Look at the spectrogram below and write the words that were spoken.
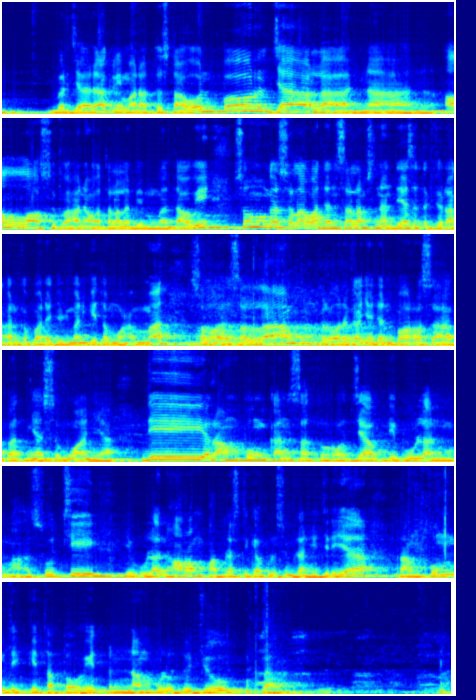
Berjarak 500 tahun perjalanan. Allah Subhanahu wa taala lebih mengetahui. Semoga selawat dan salam senantiasa tercurahkan kepada junjungan kita Muhammad sallallahu alaihi wasallam, keluarganya dan para sahabatnya semuanya. Dirampungkan satu Rojab di bulan suci di bulan haram 1439 Hijriah, rampung di kitab tauhid 67 bab.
